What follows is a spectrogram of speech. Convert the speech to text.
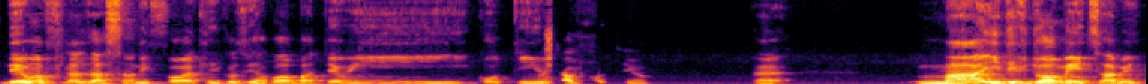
deu uma finalização de fora, que inclusive a bola bateu em Coutinho. Gustavo Coutinho. É. Mas individualmente, sabe?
